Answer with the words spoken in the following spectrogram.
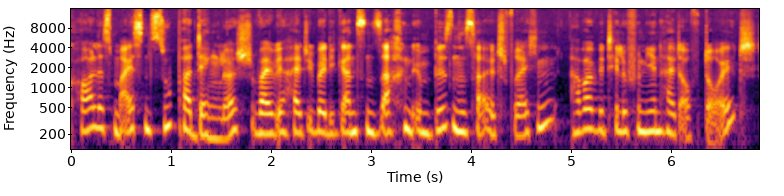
Call ist meistens super denglisch, weil wir halt über die ganzen Sachen im Business halt sprechen, aber wir telefonieren halt auf Deutsch.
